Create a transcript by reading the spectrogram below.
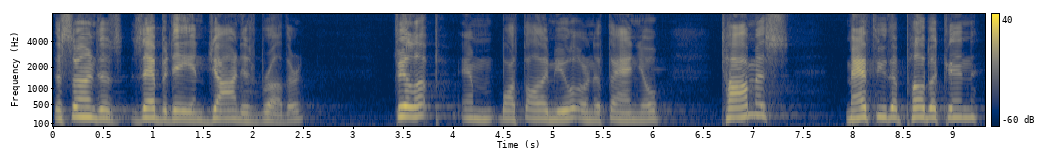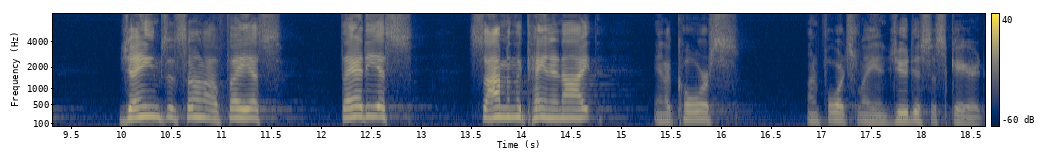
the sons of Zebedee, and John his brother, Philip and Bartholomew or Nathaniel, Thomas, Matthew the publican, James the son of Alphaeus, Thaddeus, Simon the Canaanite, and of course, unfortunately, and Judas Iscariot,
